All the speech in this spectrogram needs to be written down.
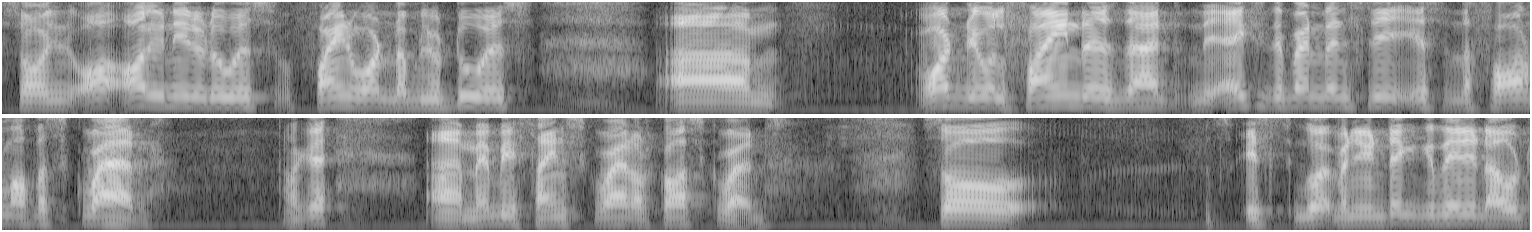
So all, you need to do is find what W2 is um, what you will find is that the x dependency is in the form of a square okay uh, maybe sine squared or cos squared. So it is when you integrate it out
